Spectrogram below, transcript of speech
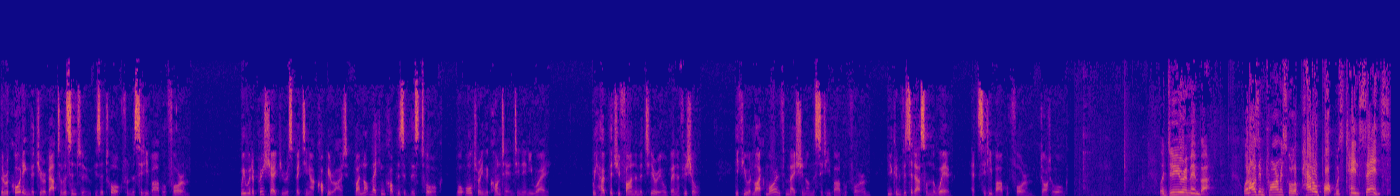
The recording that you're about to listen to is a talk from the City Bible Forum. We would appreciate you respecting our copyright by not making copies of this talk or altering the content in any way. We hope that you find the material beneficial. If you would like more information on the City Bible Forum, you can visit us on the web at citybibleforum.org. Well, do you remember when I was in primary school, a paddle pop was 10 cents?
